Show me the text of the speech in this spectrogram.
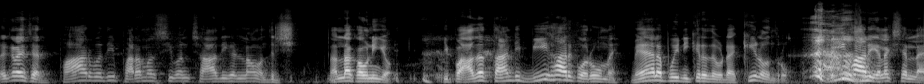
ரங்கராஜ் சார் பார்வதி பரமசிவன் சாதிகள்லாம் வந்துருச்சு. நல்லா கவனிங்க. இப்போ அதை தாண்டி பீகாருக்கு வருவோமே. மேலே போய் நிற்கிறத விட கீழே வந்துரும். பீகார் எலெக்ஷனில்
